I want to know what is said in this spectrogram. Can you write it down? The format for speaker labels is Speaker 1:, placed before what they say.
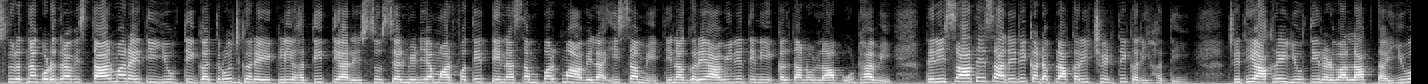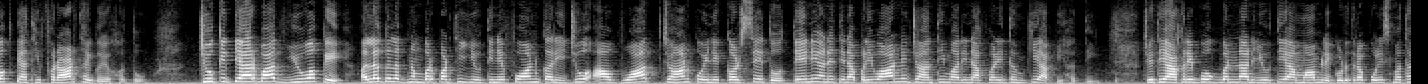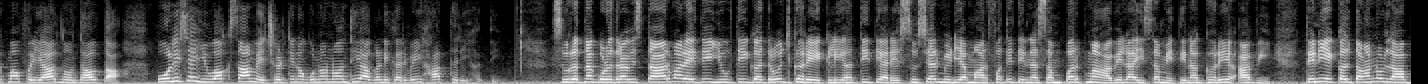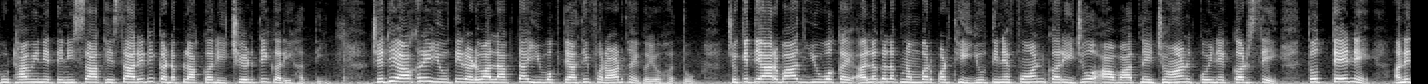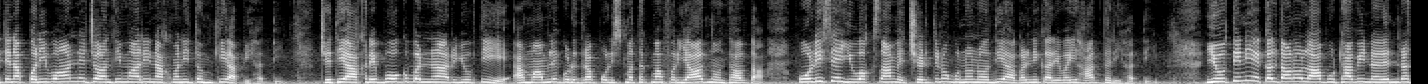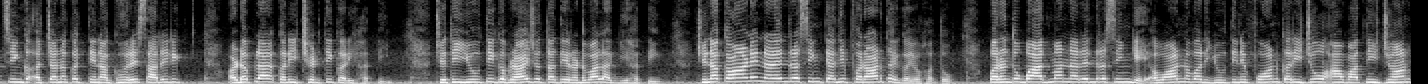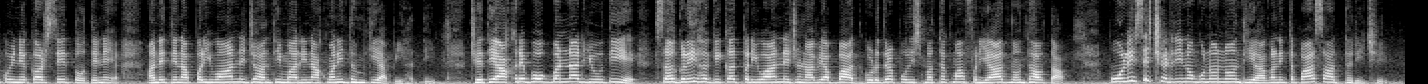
Speaker 1: સુરતના ગોડોદરા વિસ્તારમાં રહેતી યુવતી ગતરોજ ઘરે એકલી હતી. ત્યારે સોશિયલ મીડિયા મારફતે તેના સંપર્કમાં આવેલા ઈસમે તેના ઘરે આવીને તેની એકલતાનો લાભ ઉઠાવી તેની સાથે શારીરિક અડપલા કરી છેડતી કરી હતી. જેથી આખરે યુવતી રડવા લાગતા યુવક ત્યાંથી ફરાર થઈ ગયો હતો. જો કે ત્યારબાદ યુવકે અલગ અલગ નંબર પરથી યુવતીને ફોન કરી, જો આ વાત જાણ કોઈને કરશે તો તેને અને તેના પરિવારને જાનથી મારી નાખવાની ધમકી આપી હતી. જેથી આખરે ભોગ બનનાર યુવતી આ મામલે ગોડોદરા પોલીસ મથકમાં ફરિયાદ નોંધાવતા પોલીસે યુવક સામે છેડતીનો ગુનો નોંધી આગળની કાર્યવાહી હાથ ધરી હતી. સુરતના ગોડોદરા વિસ્તારમાં રહેતી યુવતી ગતરોજ ઘરે એકલી હતી ત્યારે સોશિયલ મીડિયા મારફતે તેના સંપર્કમાં આવેલા ઈસમે તેના ઘરે આવી તેની એકલતાનો લાભ ઉઠાવીને તેની સાથે શારીરિક અડપલા કરી છેડતી કરી હતી. જેથી આખરે યુવતી રડવા લાગતા યુવક ત્યાંથી ફરાર થઈ ગયો હતો. જોકે ત્યારબાદ યુવકે અલગ અલગ નંબર પરથી યુવતીને ફોન કરી, જો આ વાતને જાણ કોઈને કરશે, તો તેને અને તેના પરિવારને જાનથી મારી નાખવાની ધમકી આપી હતી. જેથી આખરે ભોગ બનનાર યુવતીએ આ મામલે ગોડોદરા પોલીસ મથકમાં ફરિયાદ નોંધાવતા પોલીસે યુવક સામે છેડતીનો ગુનો નોંધી આગળની કાર્યવાહી હાથ ધરી હતી. યુવતીની એકલતાનો લાભ ઉઠાવી નરેન્દ્રસિંહ અચાનક જ તેના ઘરે શારીરિક અડપલા કરી છેડતી કરી હતી. જેથી યુવતી ગભરાઈ જતાં તે રડવા લાગી હતી. જેના કારણે નરેન્દ્રસિંહ ત્યાંથી ફરાર થઈ ગયો હતો. પરંતુ બાદમાં નરેન્દ્રસિંહે અવારનવાર યુવતીને ફોન કરી, જો આ વાતની જાણ કોઈને કરશે, તો તેને અને તેના પરિવારને જાનથી મારી નાખવાની ધમકી આપી હતી. જેથી આખરે ભોગ બનનાર યુવતીએ સઘળી હકીકત પરિવારને જણાવ્યા બાદ ગોડદરા પોલીસ મથકમાં ફરિયાદ નોંધાવતા પોલીસે છેડતીનો ગુનો નોંધી આગળની તપાસ હાથ ધરી છે.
